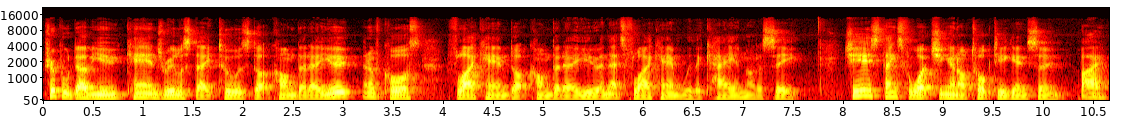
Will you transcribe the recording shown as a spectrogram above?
www.cairnsrealestatetours.com.au and of course, flykam.com.au and that's flykam with a K and not a C. Cheers, thanks for watching and I'll talk to you again soon. Bye.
